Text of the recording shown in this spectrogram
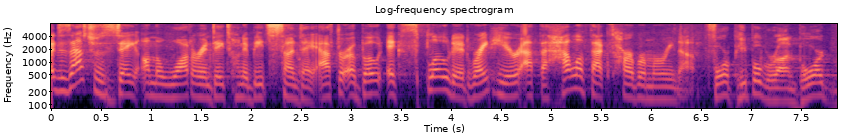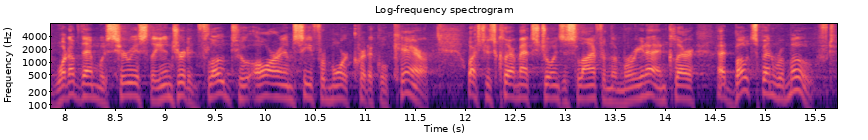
A disastrous day on the water in Daytona Beach Sunday after a boat exploded right here at the Halifax Harbor Marina. Four people were on board. One of them was seriously injured and flowed to ORMC for more critical care. WESH News' Claire Metz joins us live from the marina. And Claire, that boat's been removed.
